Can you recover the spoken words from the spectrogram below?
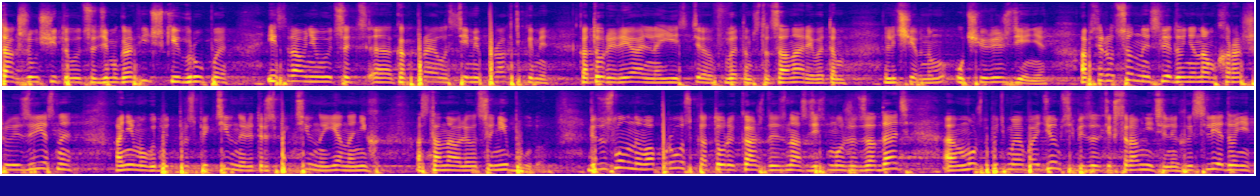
также учитываются демографические группы и сравниваются, э, как правило, с теми практиками, которые реально есть э, в этом стационаре, в этом лечебном учреждении. Обсервационные исследования нам хорошо известны, они могут быть перспективны, ретроспективны, я на них останавливаться не буду. Безусловно, вопрос, который каждый из нас здесь может задать, э, может быть, мы обойдемся без этих сравнительных исследований,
